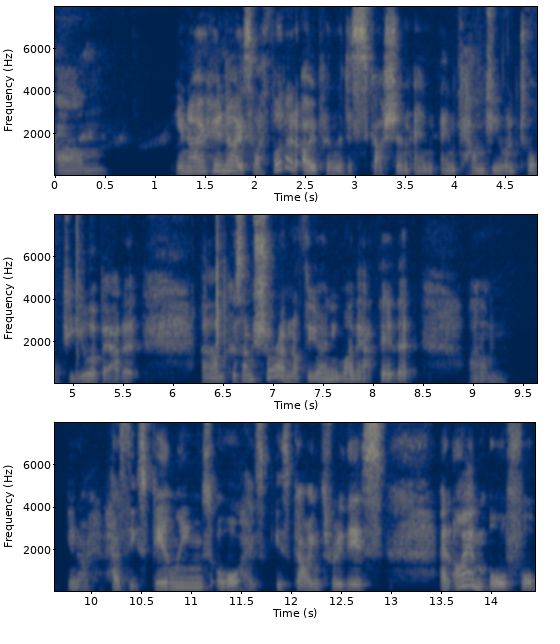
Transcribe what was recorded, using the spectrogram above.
Um, you know, who knows? So I thought I'd open the discussion and, and come to you and talk to you about it um, because I'm sure I'm not the only one out there that, um, you know, has these feelings or has is going through this. And I am all for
